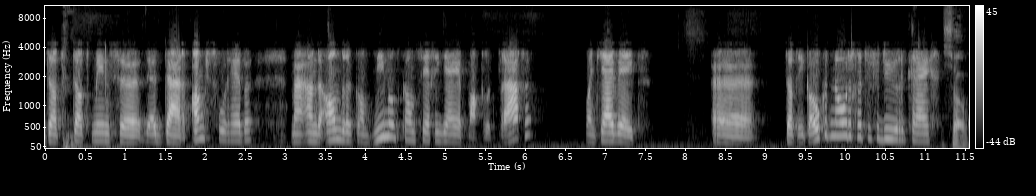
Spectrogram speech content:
dat, dat mensen daar angst voor hebben. Maar aan de andere kant, niemand kan zeggen: jij hebt makkelijk praten. Want jij weet eh, dat ik ook het nodige te verduren krijg. zo.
